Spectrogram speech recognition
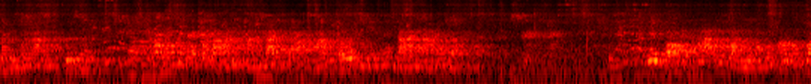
มาถึงเวลาขึ้นเราไม่ได้เวลาดทำไรขวาหาเปิดสายหายเลยเรียกบอกให้ฆ่าดทุกวันอยู่ผมเอาหลวงพ่อ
